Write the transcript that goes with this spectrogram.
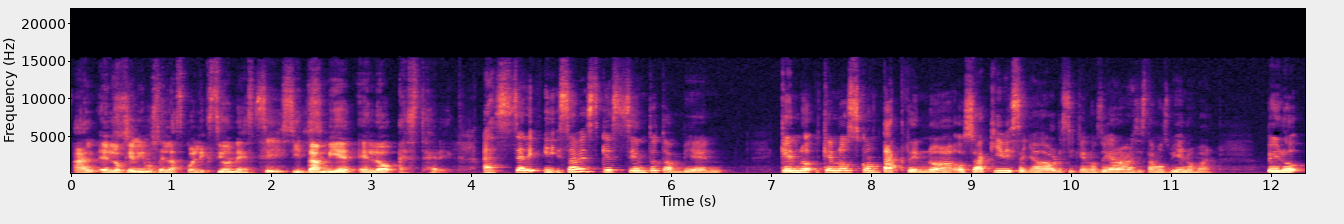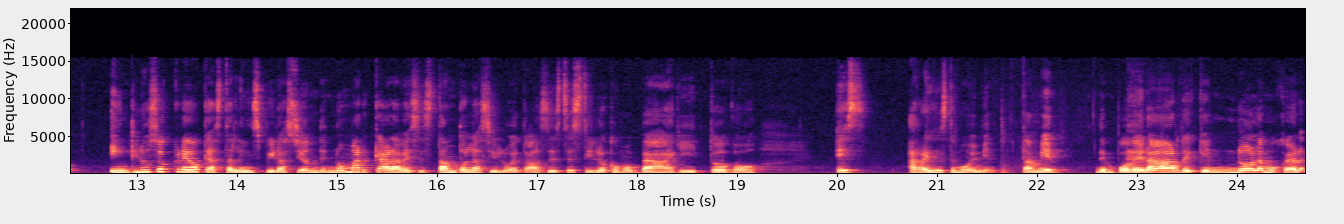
al- en lo que Sí. vimos en las colecciones Sí, sí, y también en lo aesthetic. Hacer- y sabes qué siento también que, no, que nos contacten, ¿no? O sea, aquí diseñadores y que nos digan a ver si estamos bien o mal. Pero incluso creo que hasta la inspiración de no marcar a veces tanto las siluetas de este estilo como baggy todo es a raíz de este movimiento también de empoderar, de que no la mujer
